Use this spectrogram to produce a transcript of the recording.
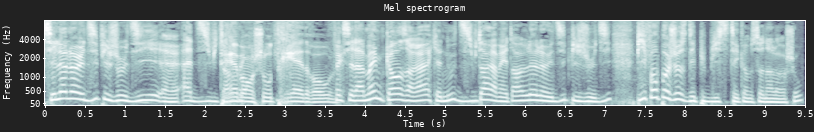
C'est le lundi puis jeudi euh, à 18h. Très bon show, très drôle. Fait que c'est la même case horaire que nous, 18h à 20h le lundi puis jeudi. Puis ils font pas juste des publicités comme ça dans leur show.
